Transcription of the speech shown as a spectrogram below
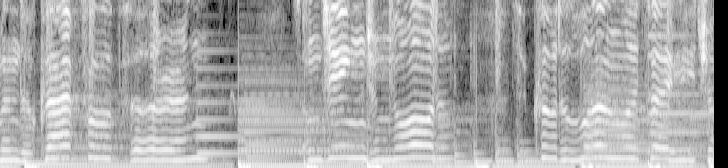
我们都该负责任。曾经承诺的，此刻都沦为罪证。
